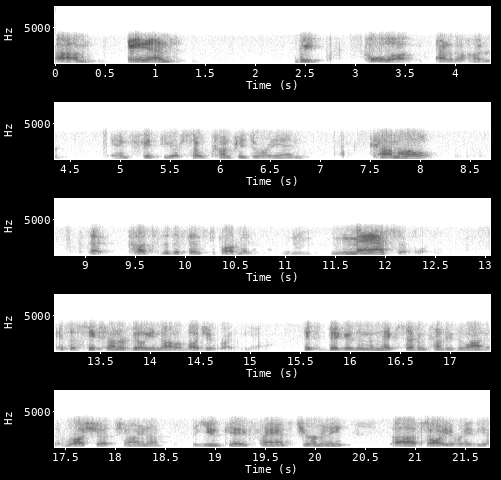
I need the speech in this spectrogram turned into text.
Um, and we pull up out of the 150 or so countries we're in, come home. That cuts the Defense Department massively. It's a $600 billion budget right now. It's bigger than the next seven countries in line Russia, China, the UK, France, Germany, uh, Saudi Arabia.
